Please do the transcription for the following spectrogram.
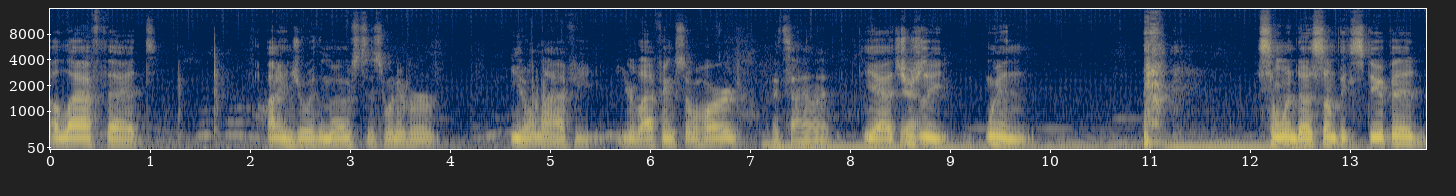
A laugh that I enjoy the most is whenever you don't laugh, you, you're laughing so hard. It's silent. Yeah, it's Yeah. usually when someone does something stupid.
